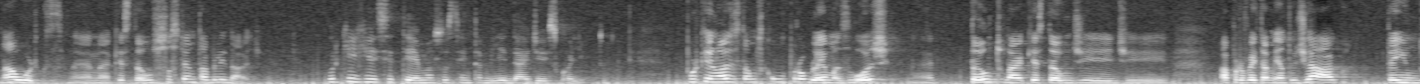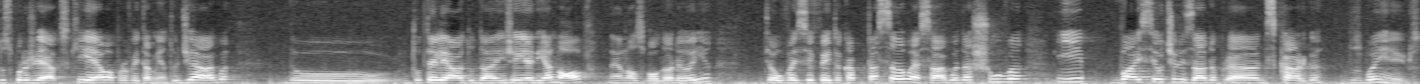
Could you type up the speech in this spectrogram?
na URGS, né, na questão sustentabilidade. Por que esse tema sustentabilidade é escolhido? Porque nós estamos com problemas hoje, né, tanto na questão de, de aproveitamento de água, tem um dos projetos que é o aproveitamento de água, do, do telhado da engenharia nova, né, na Oswaldo Aranha. Então vai ser feita a captação, essa água da chuva e vai ser utilizada para descarga dos banheiros.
